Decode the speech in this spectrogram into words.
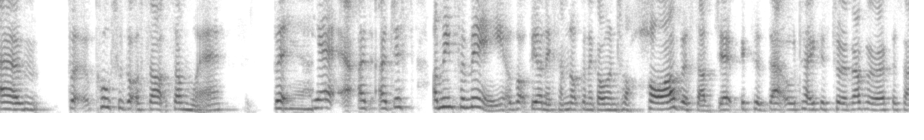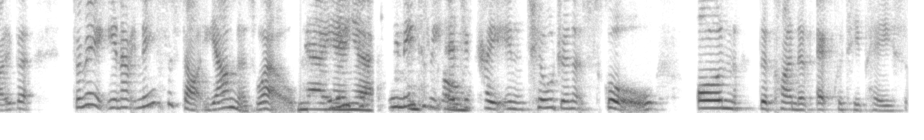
Um, but of course we've got to start somewhere. But yeah, yeah I, I, just, I mean, for me, I've got to be honest, I'm not going to go into a whole other subject because that will take us to another episode. But for me, you know, it needs to start young as well. Yeah, we yeah, yeah. To, we need In to be school. educating children at school on the kind of equity piece,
